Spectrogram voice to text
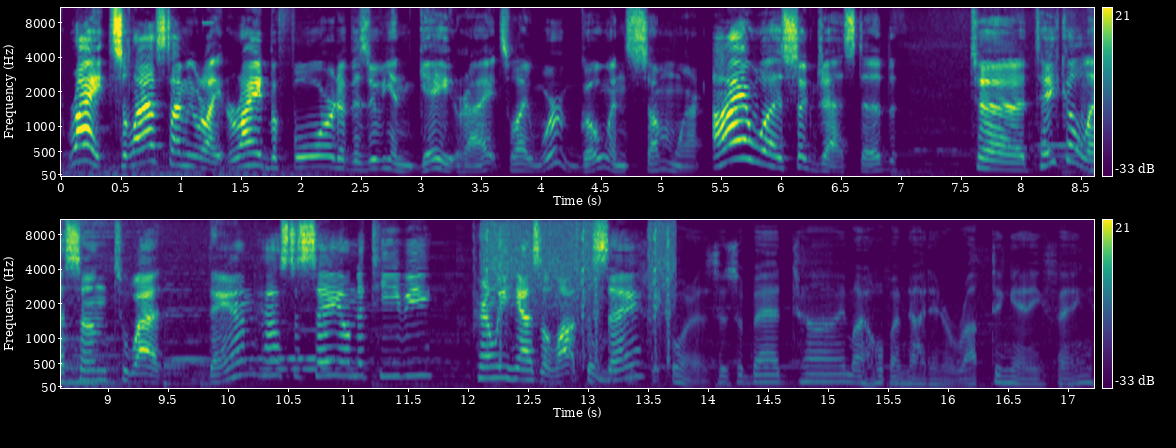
Right, so last time we were like right before the Vesuvian Gate, right? So like we're going somewhere. I was suggested to take a listen to what Dan has to say on the TV. Apparently he has a lot to say. What, is this a bad time? I hope I'm not interrupting anything.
